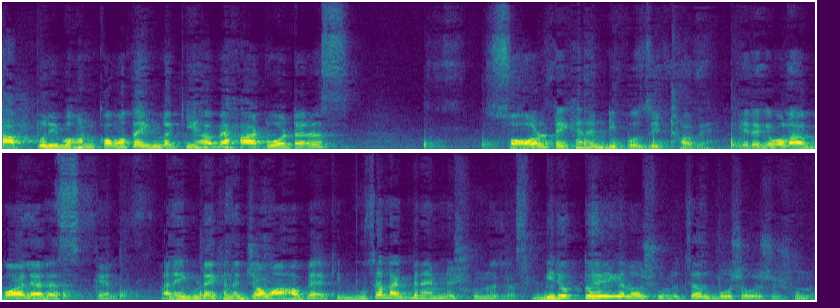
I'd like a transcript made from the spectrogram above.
তাপ পরিবহন ক্ষমতা, এগুলো কি হবে? হার্ড ওয়াটারের সল্ট এখানে ডিপোজিট হবে। এটাকে বলা হয় বয়লার স্কেল মানে এগুলো এখানে জমা হবে আর কি। বুঝা লাগবে না, এমনি শুনো জাস্ট বিরক্ত হয়ে গেলেও শুনো জাস্ট বসে বসে শুনো।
